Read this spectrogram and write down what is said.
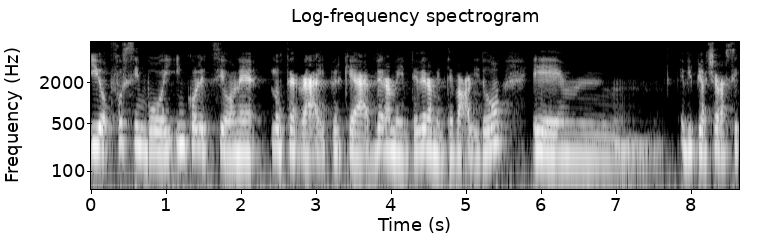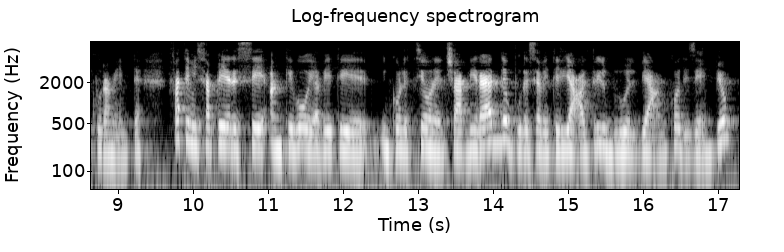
io fossi in voi in collezione lo terrei perché è veramente veramente valido e, mm, e, vi piacerà sicuramente. Fatemi sapere se anche voi avete in collezione il Charlie Red oppure se avete gli altri il blu e il bianco ad esempio.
